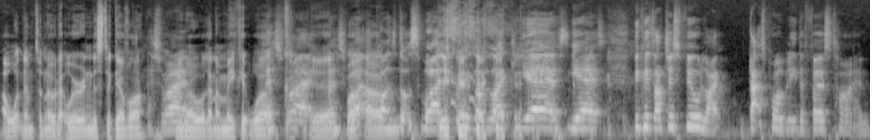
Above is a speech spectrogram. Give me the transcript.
I want them to know that we're in this together. That's right. You know, we're gonna make it work. that's right Yeah, that's but, right i can't um, stop smiling because i'm like yes yes because i just feel like that's probably the first time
